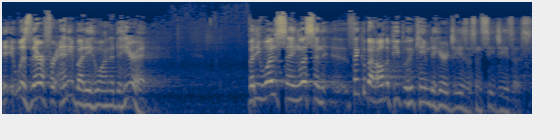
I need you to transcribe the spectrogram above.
It, it was there for anybody who wanted to hear it. But he was saying, listen, think about all the people who came to hear Jesus and see Jesus.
